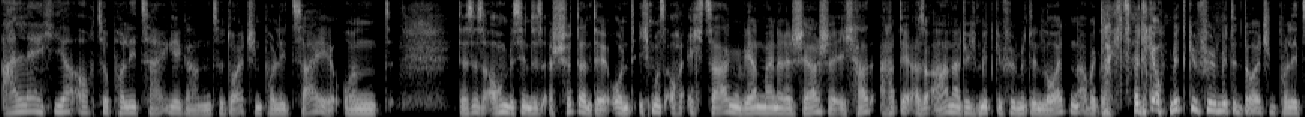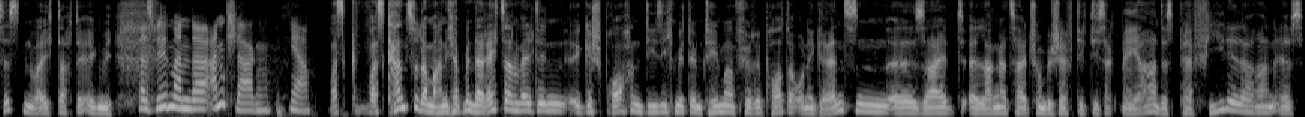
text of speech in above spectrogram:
alle hier auch zur Polizei gegangen, zur deutschen Polizei und Das ist auch ein bisschen das Erschütternde. Und ich muss auch echt sagen, während meiner Recherche, ich hatte also A natürlich Mitgefühl mit den Leuten, aber gleichzeitig auch Mitgefühl mit den deutschen Polizisten, weil ich dachte irgendwie. Was will man da anklagen? Ja. Was, was kannst du da machen? Ich habe mit der Rechtsanwältin äh, gesprochen, die sich mit dem Thema für Reporter ohne Grenzen äh, seit äh, langer Zeit schon beschäftigt. Die sagt mir, ja, das perfide daran ist,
